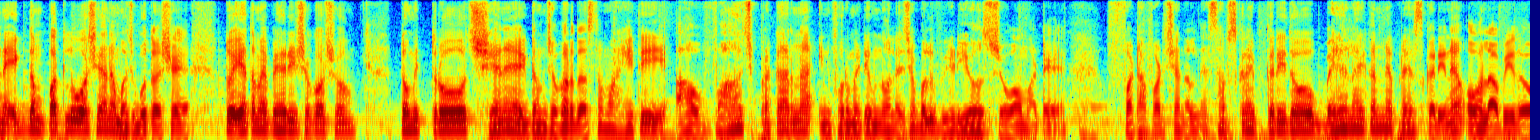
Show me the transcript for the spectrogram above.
અને એકદમ પતલું હશે અને મજબૂત હશે. તો એ તમે પહેરી શકો છો. તો મિત્રો, છે ને એકદમ જબરદસ્ત માહિતી. આવા જ પ્રકારના ઇન્ફોર્મેટિવ નોલેજેબલ વિડીયોઝ જોવા માટે ફટાફટ ચેનલને સબસ્ક્રાઇબ કરી દો બે લાઇકનને પ્રેસ કરીને ઓલ આપી દો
